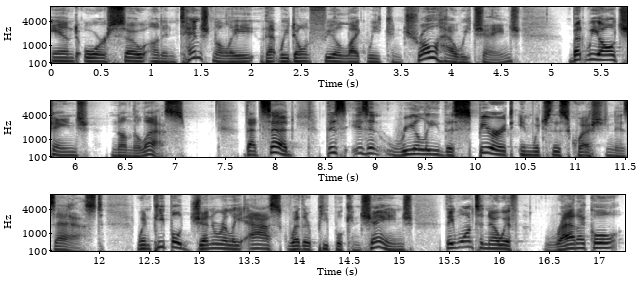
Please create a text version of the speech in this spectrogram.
and or so unintentionally that we don't feel like we control how we change, but we all change nonetheless. That said, this isn't really the spirit in which this question is asked. When people generally ask whether people can change, they want to know if radical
